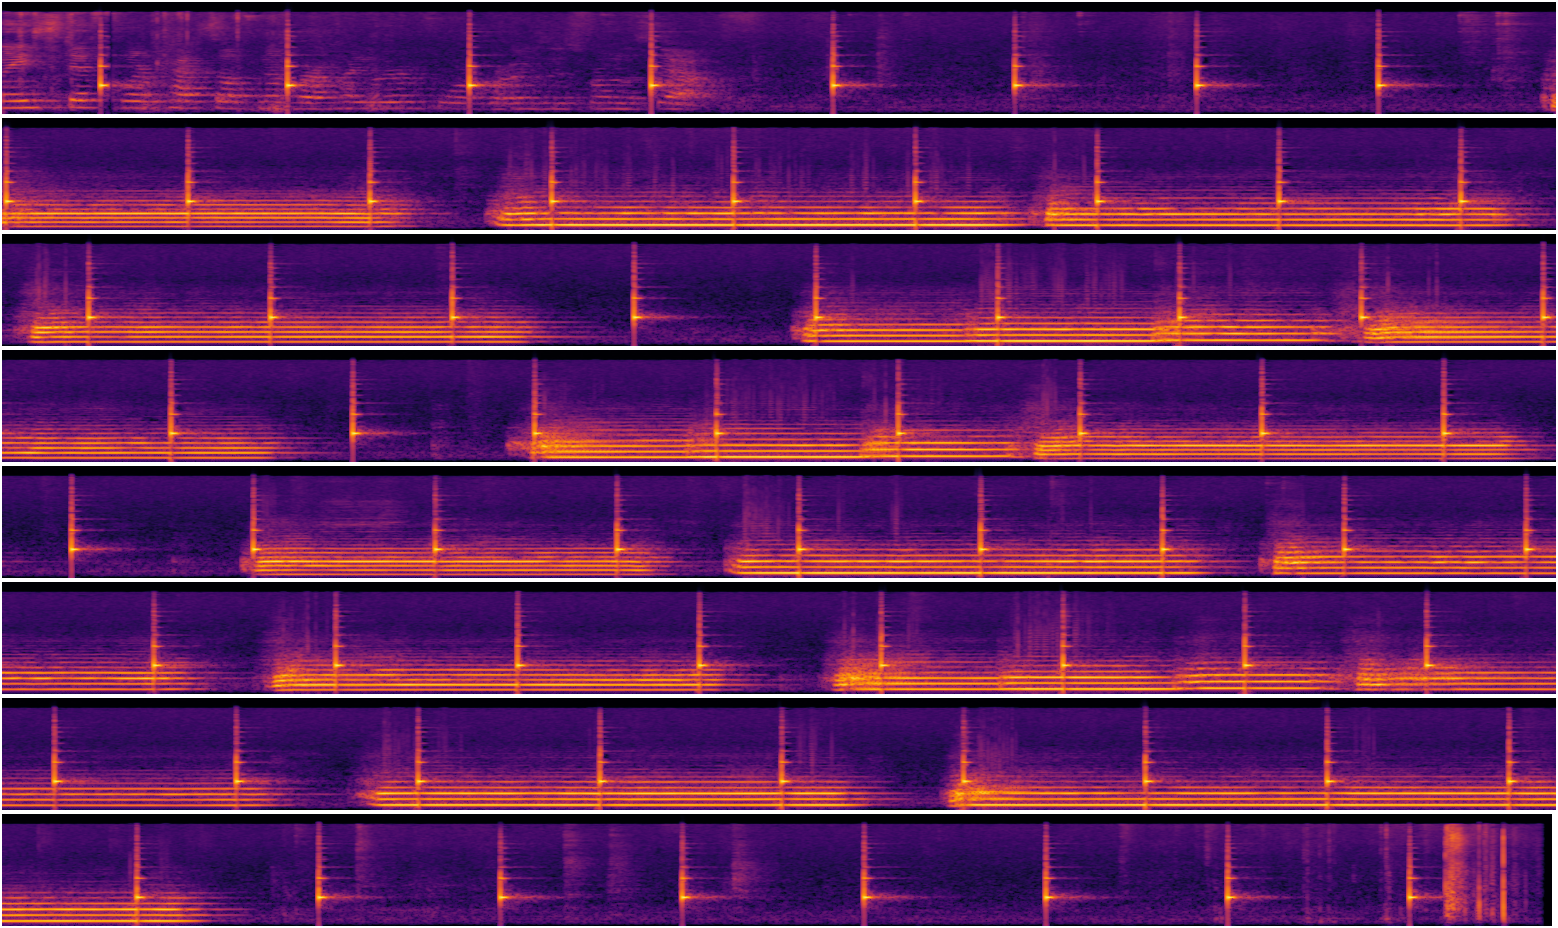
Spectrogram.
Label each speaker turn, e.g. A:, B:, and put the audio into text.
A: Lay Stifler pass off number 100 for Roses from the South.
B: Oh.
